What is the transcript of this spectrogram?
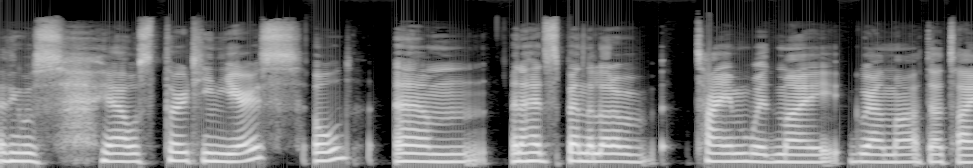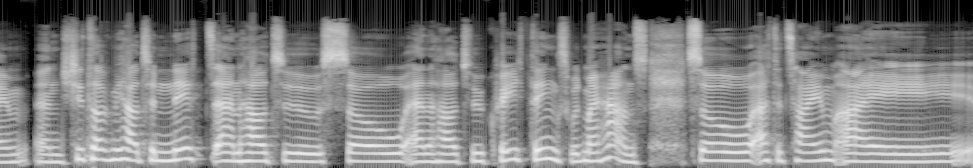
I think it was yeah, I was 13 years old, um, and I had spent a lot of time with my grandma at that time and she taught me how to knit and how to sew and how to create things with my hands. So at the time i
